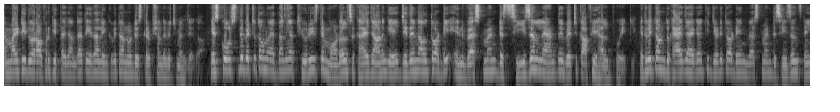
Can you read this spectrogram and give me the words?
MIT ਦੁਆਰਾ ਆਫਰ ਕੀਤਾ ਜਾਂਦਾ ਹੈ ਤੇ ਇਹਦਾ ਲਿੰਕ ਵੀ ਤੁਹਾਨੂੰ ਡਿਸਕ੍ਰਿਪਸ਼ਨ ਦੇ ਵਿੱਚ ਮਿਲ ਜਾਏਗਾ। ਇਸ ਕੋਰਸ ਦੇ ਵਿੱਚ ਤੁਹਾਨੂੰ ਇਦਾਂ ਦੀਆਂ ਥਿਊਰੀਜ਼ ਤੇ ਮਾਡਲ ਸਿਖਾਏ ਜਾਣਗੇ, ਜਿਹਦੇ ਨਾਲ ਤੁਹਾਡੇ ਇਨਵੈਸਟਮੈਂਟ ਡਿਸੀਜਨ ਲੈਣ ਦੇ ਵਿੱਚ ਕਾਫੀ ਹੈਲਪ ਹੋਏਗੀ। ਇਹਦੇ ਵਿੱਚ ਤੁਹਾਨੂੰ ਦਿਖਾਇਆ ਜਾਏਗਾ ਕਿ ਜਿਹੜੇ ਤੁਹਾਡੇ ਇਨਵੈਸਟਮੈਂਟ ਡਿਸੀਜਨਸ ਨੇ,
